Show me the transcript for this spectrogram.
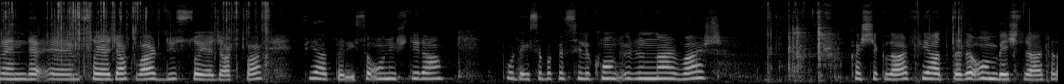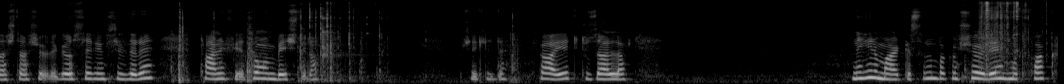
rende e, soyacak var. Düz soyacak var. Fiyatları ise 13 lira. Burada ise bakın silikon ürünler var. Kaşıklar fiyatları 15 lira arkadaşlar. Şöyle göstereyim sizlere. Tane fiyatı 15 lira. Bu şekilde. Gayet güzeller. Nehir markasının bakın şöyle mutfak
